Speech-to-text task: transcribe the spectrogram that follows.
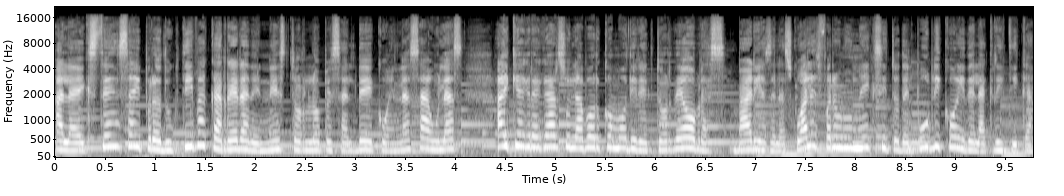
A la extensa y productiva carrera de Néstor López Aldeco en las aulas hay que agregar su labor como director de obras, varias de las cuales fueron un éxito del público y de la crítica.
